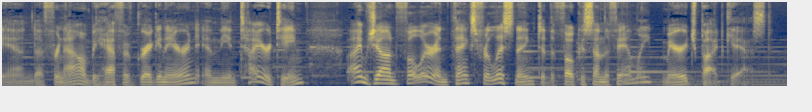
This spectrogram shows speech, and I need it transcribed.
And uh, for now, on behalf of Greg and Erin and the entire team, I'm John Fuller, and thanks for listening to the Focus on the Family Marriage Podcast.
